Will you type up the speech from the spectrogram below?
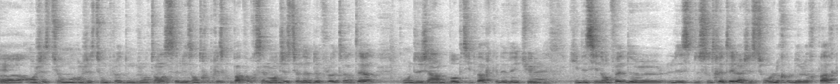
Euh, en, gestion, en gestion de flotte. Donc j'entends, c'est les entreprises qui n'ont pas forcément de gestionnaire de flotte interne, qui ont déjà un beau petit parc de véhicules, Ouais. qui décident en fait de, de sous-traiter la gestion de leur, de leur parc.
